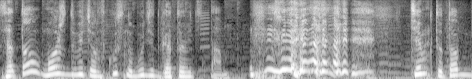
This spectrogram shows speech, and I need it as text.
зато, может быть, он вкусно будет готовить там. Тем, кто там,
